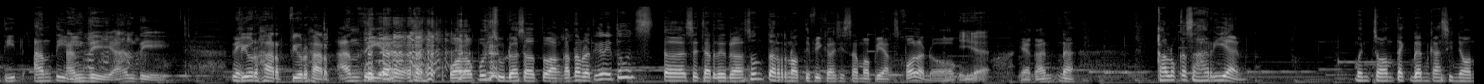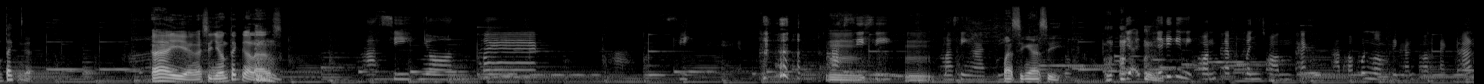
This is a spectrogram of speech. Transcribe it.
ti- anti nih. anti anti Nih. pure heart pure heart. Anti kan walaupun sudah satu angkatan berarti kan itu eh, secara tidak langsung ternotifikasi sama pihak sekolah dong. Iya. Ya kan? Nah kalau keseharian mencontek dan kasih nyontek nggak? Ah iya ngasih nyontek nggak Lars? Kasih nyontek. Kasih. Hmm. kasih sih. Hmm. masih ngasih. Masih ngasih Ja- jadi gini konsep mencontek ataupun memberikan contekan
